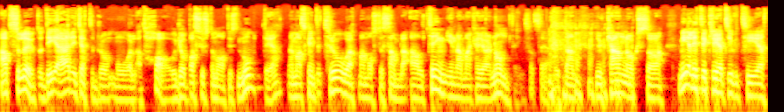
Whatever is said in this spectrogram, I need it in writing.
Absolut, och det är ett jättebra mål att ha och jobba systematiskt mot det. Men man ska inte tro att man måste samla allting innan man kan göra någonting. så att säga. Utan du kan också med lite kreativitet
